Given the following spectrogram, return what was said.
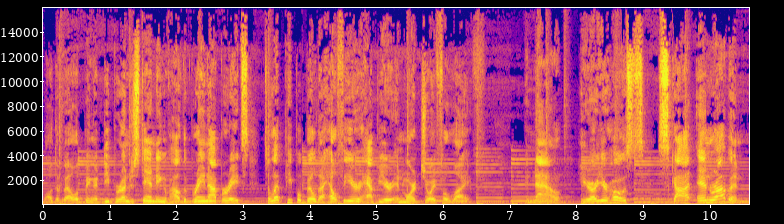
while developing a deeper understanding of how the brain operates to let people build a healthier, happier, and more joyful life. And now, here are your hosts, Scott and Robin.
